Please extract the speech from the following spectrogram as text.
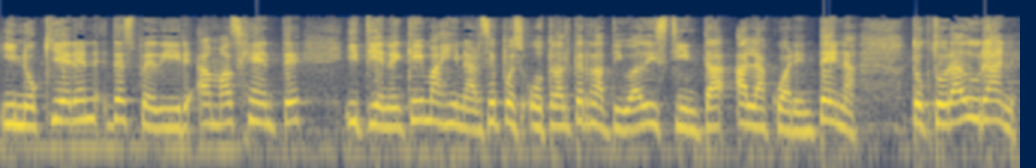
y no quieren despedir a más gente y tienen que imaginarse pues otra alternativa distinta a la cuarentena. Doctora Durán,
